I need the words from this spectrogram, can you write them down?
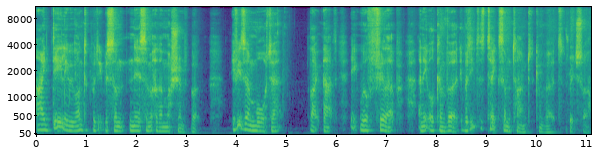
ideally, we want to put it with some near some other mushrooms, but if it's on water like that, it will fill up and it will convert. But it does take some time to convert to rich soil.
